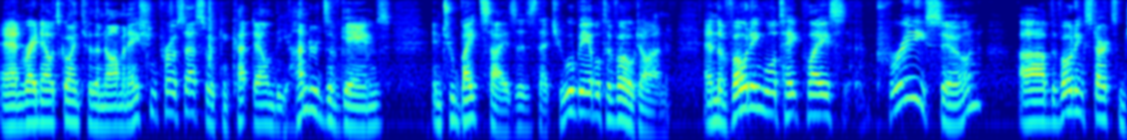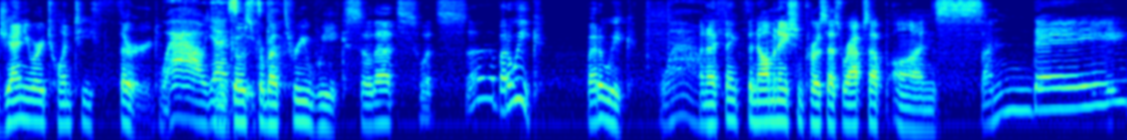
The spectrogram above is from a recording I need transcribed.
And right now it's going through the nomination process, so we can cut down the hundreds of games into bite sizes that you will be able to vote on. And the voting will take place pretty soon. Uh, the voting starts January 23rd. Wow. And Yes. it goes for about three weeks. So that's what's uh, about a week. About a week. Wow. And I think the nomination process wraps up on Sunday.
